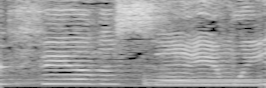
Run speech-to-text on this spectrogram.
we feel the same. We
